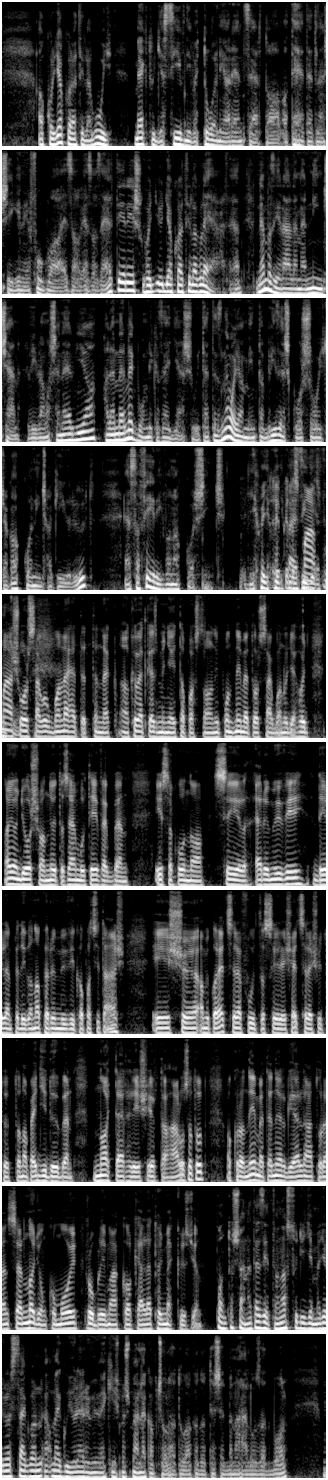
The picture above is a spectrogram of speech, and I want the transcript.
akkor gyakorlatilag úgy meg tudja szívni vagy tolni a rendszert a, a tehetetlenségénél fogva ez, a, ez az eltérés, hogy gyakorlatilag leáll. Tehát nem azért áll mert nincsen villamosenergia, hanem mert megbomlik az egyensúly. Tehát ez nem olyan, mint a vizes korsó, hogy csak akkor nincs, ha kiürült. Ez ha félig van, akkor sincs. Hogy, hogy, hogy ezt más, más országokban lehetett ennek a következményeit tapasztalni, pont Németországban ugye, hogy nagyon gyorsan nőtt az elmúlt években északon a szél erőművi, délen pedig a naperőművi kapacitás, és amikor egyszerre fújt a szél és egyszerre sütött a nap egy időben nagy terhelés érte a hálózatot, akkor a német energiaellátó rendszer nagyon komoly problémákkal kellett, hogy megküzdjön. Pontosan, hát ezért van az, hogy ugye Magyarországon a megújuló erőművek is most már lekapcsolhatóak adott esetben a hálózatból,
